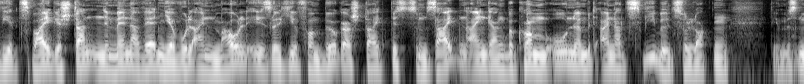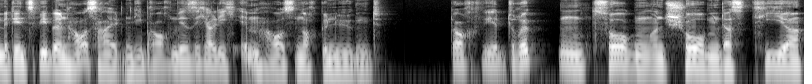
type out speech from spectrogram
wir zwei gestandene Männer werden ja wohl einen Maulesel hier vom Bürgersteig bis zum Seiteneingang bekommen, ohne mit einer Zwiebel zu locken. Wir müssen mit den Zwiebeln haushalten, die brauchen wir sicherlich im Haus noch genügend. Doch wir drückten, zogen und schoben das Tier,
